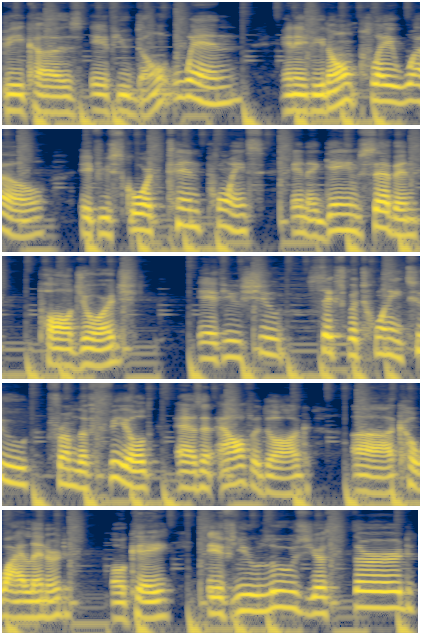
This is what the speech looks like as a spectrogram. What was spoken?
because if you don't win and if you don't play well, if you score 10 points in a game seven, Paul George, if you shoot six for 22 from the field as an alpha dog, uh, Kawhi Leonard, okay, if you lose your third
